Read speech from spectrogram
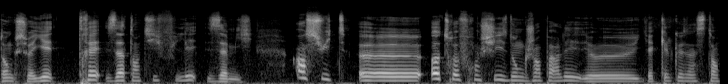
Donc soyez très attentifs les amis. Ensuite, euh, autre franchise, donc j'en parlais euh, il y a quelques instants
